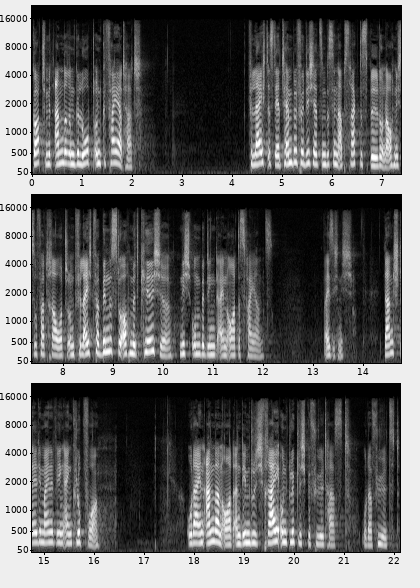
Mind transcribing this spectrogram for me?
Gott mit anderen gelobt und gefeiert hat. Vielleicht ist der Tempel für dich jetzt ein bisschen abstraktes Bild und auch nicht so vertraut. Und vielleicht verbindest du auch mit Kirche nicht unbedingt einen Ort des Feierns. Weiß ich nicht. Dann stell dir meinetwegen einen Club vor oder einen anderen Ort, an dem du dich frei und glücklich gefühlt hast oder fühlst.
